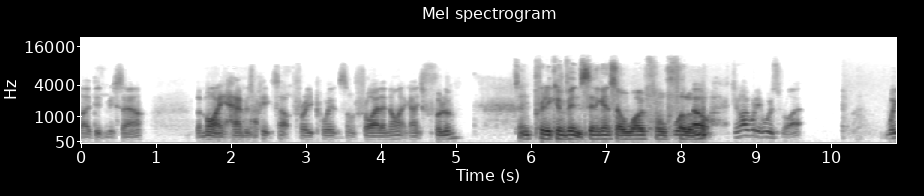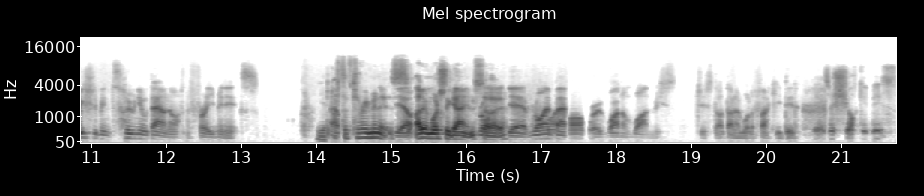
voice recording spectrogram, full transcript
they did miss out. The Mighty Hammers picked up three points on Friday night against Fulham. Seemed pretty convincing against a woeful Fulham. Well, do you know what it was? Right, we should have been two 0 down after three minutes. Yeah. After three minutes, Yeah. I didn't watch the game, so Right, yeah, Ryan Babel through one on one. Just I don't know what the fuck he did. It's a shocking miss.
